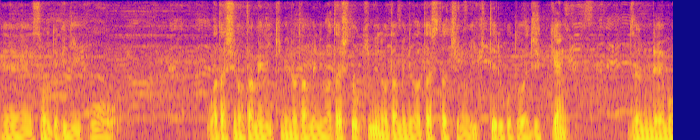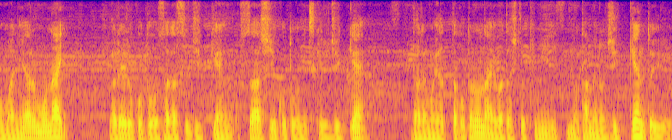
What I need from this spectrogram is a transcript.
えー、その時にこう私のために君のために私と君のために私たちの生きてることは実験前例もマニュアルもないやれることを探す実験ふさわしいことを見つける実験誰もやったことのない私と君のための実験という、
